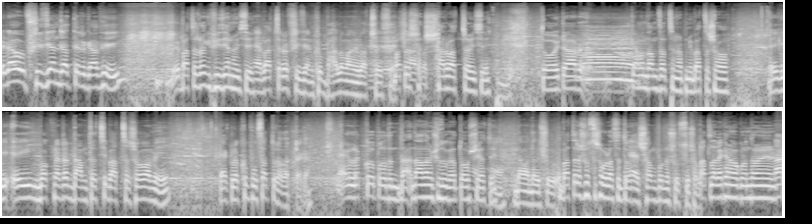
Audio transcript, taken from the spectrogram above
এটাও ফ্রিজিয়ান জাতের গাভেই এই বাচ্চাটাও কি ফিজিয়ান হয়েছে? হ্যাঁ বাচ্চাটাও ফিজিয়ান খুব ভালো মানের বাচ্চা হয়েছে। বাচ্চা। সার বাচ্চা হয়েছে। তো এটার কেমন দাম চাচ্ছেন আপনি বাচ্চা সহ এই এই বকনাটার দাম চাচ্ছি বাচ্চা সহ আমি এক লক্ষ পঁচাত্তর হাজার টাকা। এক লক্ষ পঁচাত্তর দাম দামি সুযোগ তো অবশ্যই আছে। হ্যাঁ দাম দামি শুরু বাচ্চারা সুস্থ সবল আছে তো? হ্যাঁ সম্পূর্ণ সুস্থ সবল। পাতলা পায়খানা বা কোনো ধরনের? না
